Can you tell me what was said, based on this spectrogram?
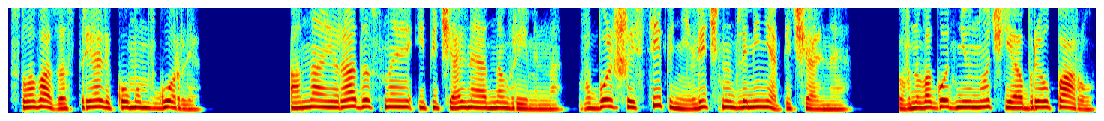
Слова застряли комом в горле. Она и радостная, и печальная одновременно. В большей степени лично для меня печальная. В новогоднюю ночь я обрел пару.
